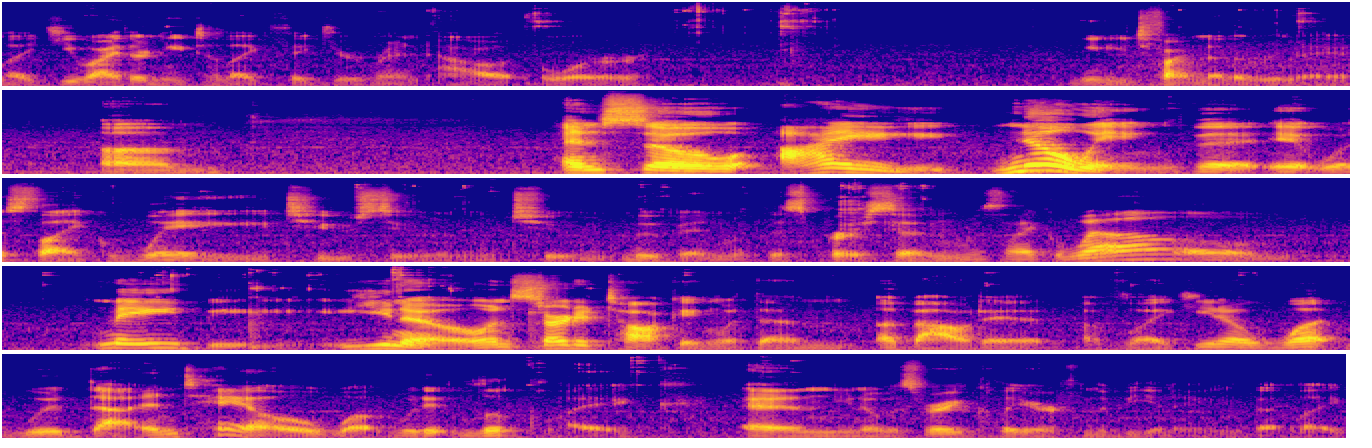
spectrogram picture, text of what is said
Like you either need to like figure rent out or we need to find another roommate. Um, and so I, knowing that it was like way too soon to move in with this person, was like, well, maybe, you know, and started talking with them about it of like, you know, what would that entail? What would it look like? And, you know, it was very clear from the beginning that like,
